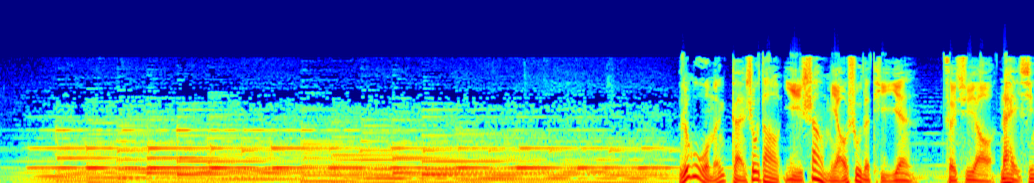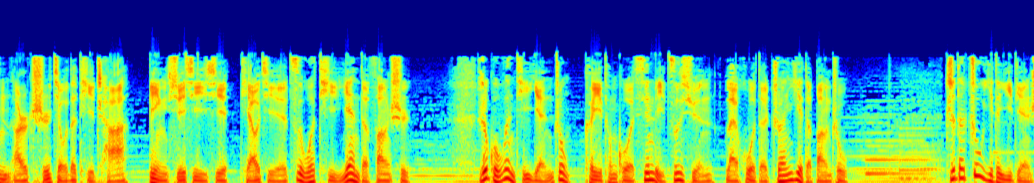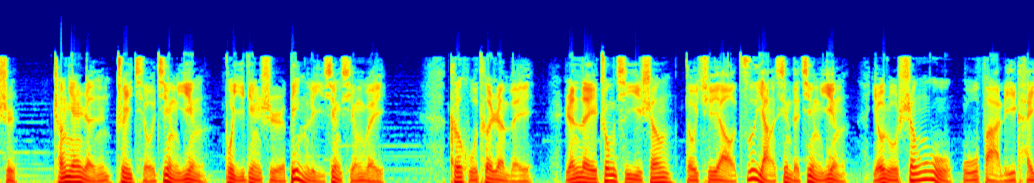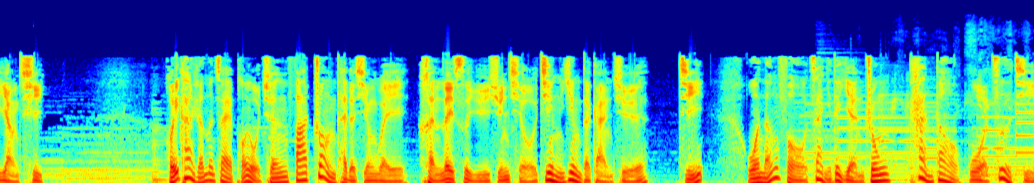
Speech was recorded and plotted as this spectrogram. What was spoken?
如果我们感受到以上描述的体验，则需要耐心而持久的体察。并学习一些调节自我体验的方式。如果问题严重，可以通过心理咨询来获得专业的帮助。值得注意的一点是，成年人追求静应不一定是病理性行为。科胡特认为，人类终其一生都需要滋养性的静应，犹如生物无法离开氧气。回看人们在朋友圈发状态的行为很类似于寻求静应的感觉即我能否在你的眼中看到我自己？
